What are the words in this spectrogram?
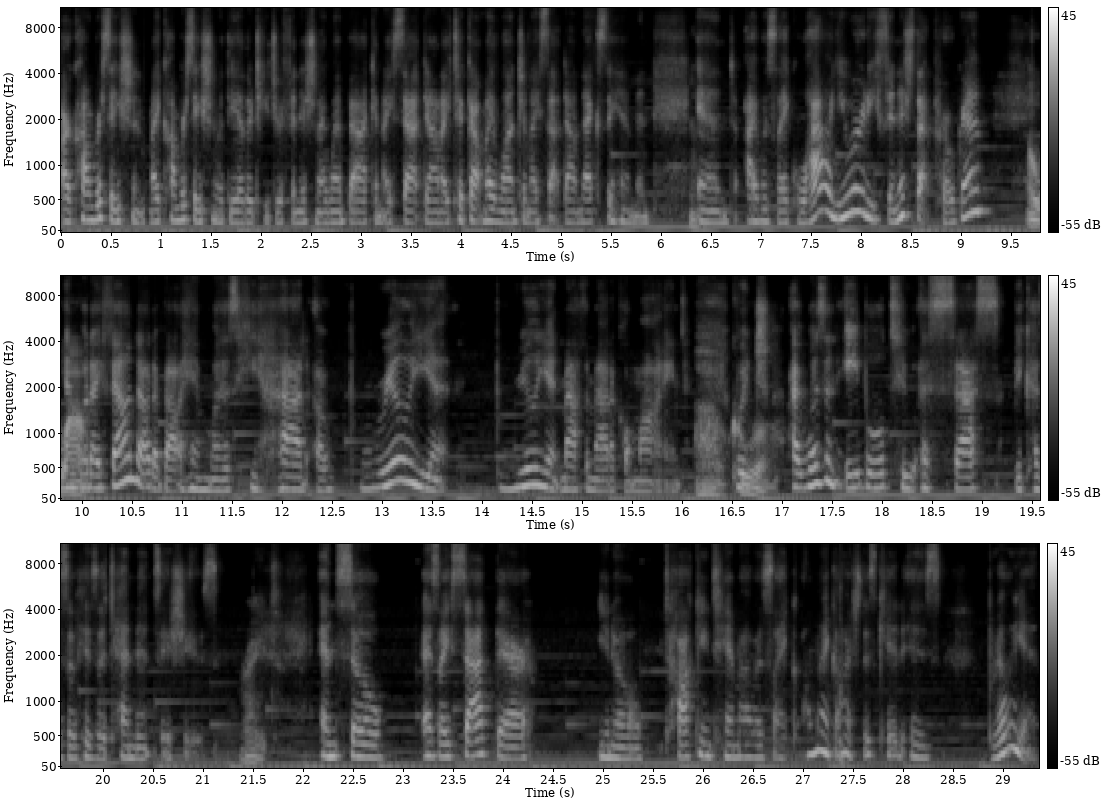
our conversation, my conversation with the other teacher finished. And I went back and I sat down. I took out my lunch and I sat down next to him. And, yeah. and I was like, Wow, you already finished that program? Oh, wow. And what I found out about him was he had a brilliant brilliant mathematical mind, oh, cool. which I wasn't able to assess because of his attendance issues. Right. And so as I sat there, you know, talking to him, I was like, oh my gosh, this kid is brilliant.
